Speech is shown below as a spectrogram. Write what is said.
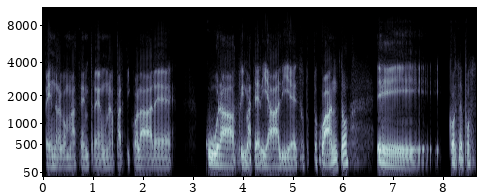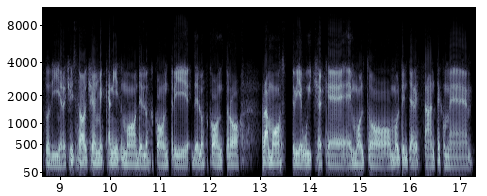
Pendragon ha sempre una particolare cura sui materiali e su tutto quanto. E cosa posso dire? So, c'è il meccanismo dello, scontri, dello scontro tra mostri e Witcher che è molto, molto interessante come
